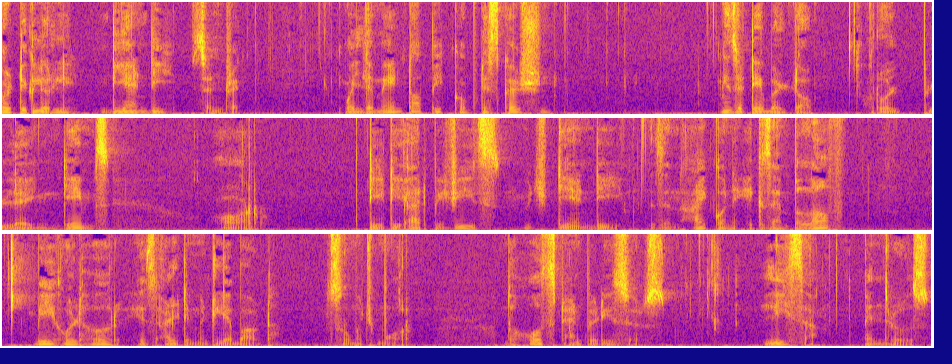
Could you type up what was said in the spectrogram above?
particularly D&D centric, while the main topic of discussion is a tabletop role-playing games or TTRPGs, which D&D is an iconic example of. Behold Her is ultimately about so much more. The host and producers, Lisa Penrose,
